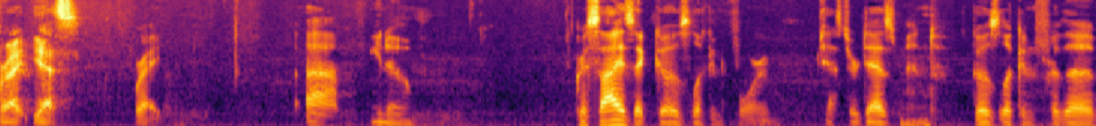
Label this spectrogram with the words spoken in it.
right, yes. Right. Um, you know, Chris Isaak goes looking for him. Chester Desmond goes looking for the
